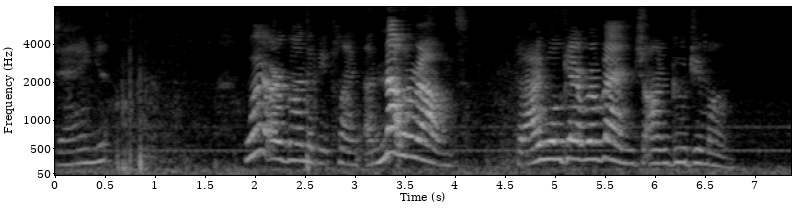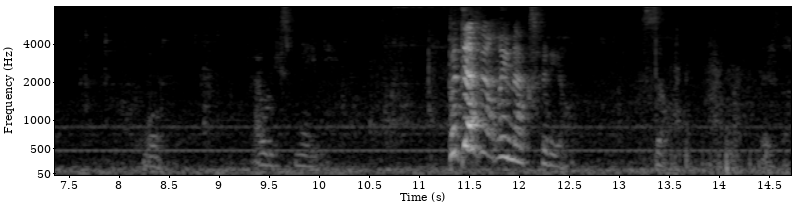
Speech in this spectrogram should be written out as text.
dang it. We are going to be playing another round, but I will get revenge on Gujimon. Well, at least maybe. But definitely next video. So, there's that.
